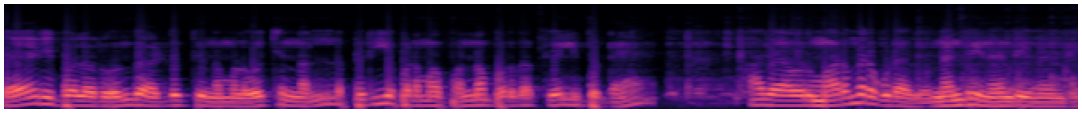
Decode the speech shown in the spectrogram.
தயாரிப்பாளர் வந்து அடுத்து நம்மளை வச்சு நல்ல பெரிய படமாக பண்ண போகிறதா கேள்விப்பட்டேன். அதை அவர் மறந்துடக்கூடாது. நன்றி நன்றி நன்றி.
